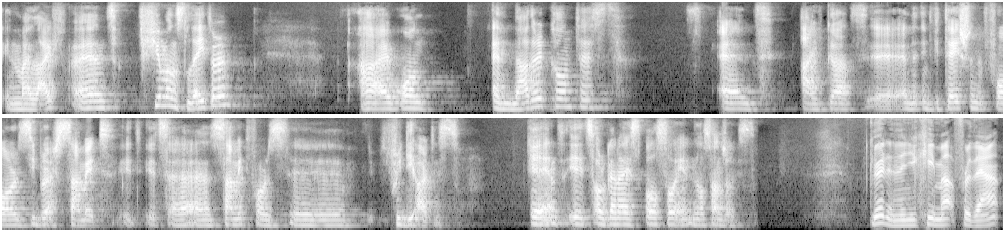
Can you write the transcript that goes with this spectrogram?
in my life. And a few months later, I won another contest and I've got uh, an invitation for ZBrush Summit. It, it's a summit for uh, 3D artists, and it's organized also in Los Angeles. Good, and then you came out for that.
